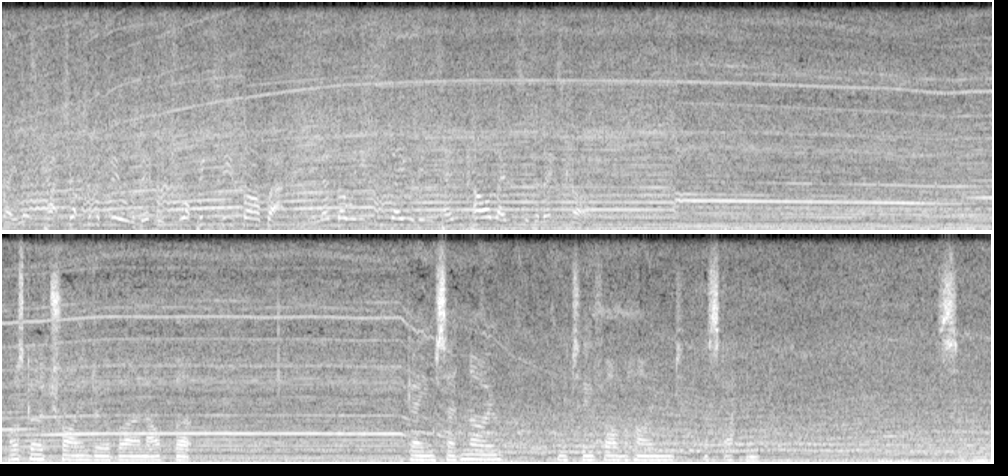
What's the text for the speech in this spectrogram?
Okay, let's catch up to the field a bit. We're dropping too far back. Remember, we need to stay within 10 car lengths of the next car. I was going to try and do a burnout, but game said no, you're too far behind Verstappen. So.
